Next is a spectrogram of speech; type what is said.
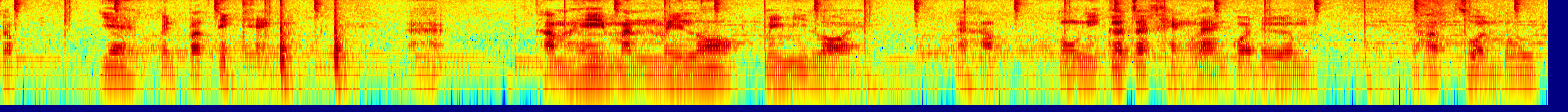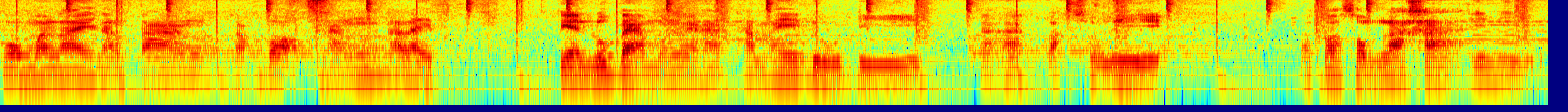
กับแยกเป็นพลาสติกแข็งนะฮะทำให้มันไม่ลอกไม่มีรอยนะครับตรงนี้ก็จะแข็งแรงกว่าเดิมนะครับส่วนตรงพวงมาลัยต่างๆ กับเบาะหนังอะไรเปลี่ยนรูปแบบหมดเลยฮะทำให้ดูดีนะฮะลักชัวรี่ แล้วก็สมราคาที่มีอยู่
